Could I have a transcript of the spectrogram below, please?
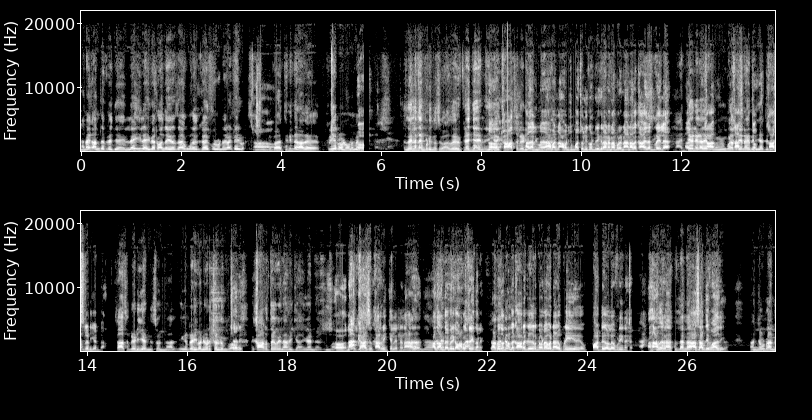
எனக்கு அந்த பிரச்சனை இல்லை. இல்ல இவர் வந்த இதை உங்களுக்கு கேட்கணும் தெரியும். இப்ப தெரிந்த அதை கிளியர் பண்ணணும் இதெல்லாம் தான் பிடிங்க சிவா. அது பிரச்சனை இல்லை. நீங்க காசு ரெடி அவன் அவன் சும்மா சொல்லி கொண்டிருக்கிறான் அப்புறம் நான் அதை காதன்ற இல்ல? பத்தி எனக்கு தெரியாது காசு ரெடின்னு சொன்னால் நீங்க ரெடி பண்ணி கூட சொல்லுங்க. சரி. கார தேவை நம்பிக்காங்க என்ன? சும்மா. ஓ, நான் காசு கார் வைக்கல அது அந்த பேருக்கு அவங்க தெரியும் தானே. அந்த காருக்கு ஏறினோட நான் எப்படி பாட்டுகள் அப்படின்னு. ராசாத்தி மாதிரி. நான் சொல்றேன்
